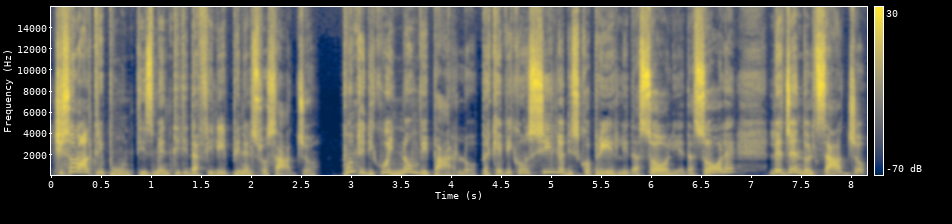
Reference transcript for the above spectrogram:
Ci sono altri punti smentiti da Filippi nel suo saggio, punti di cui non vi parlo perché vi consiglio di scoprirli da soli e da sole leggendo il saggio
